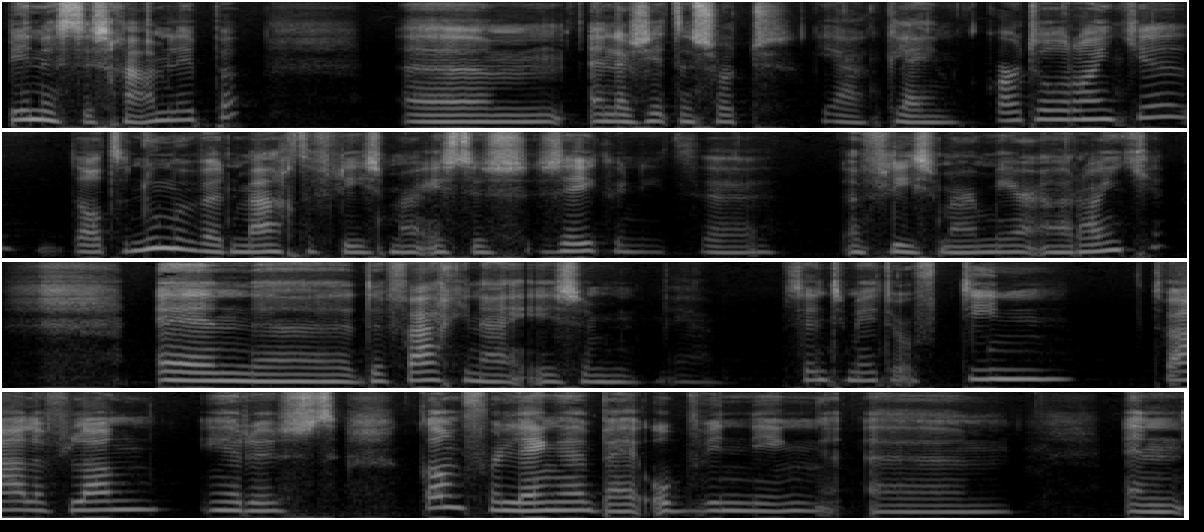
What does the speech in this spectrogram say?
binnenste schaamlippen. Ehm, en daar zit een soort ja, klein kartelrandje. Dat noemen we het maagdenvlies, maar is dus zeker niet een vlies, maar meer een randje. En eh, de vagina is een ja, centimeter of 10, 12 lang in rust. Kan verlengen bij opwinding. ehm, en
